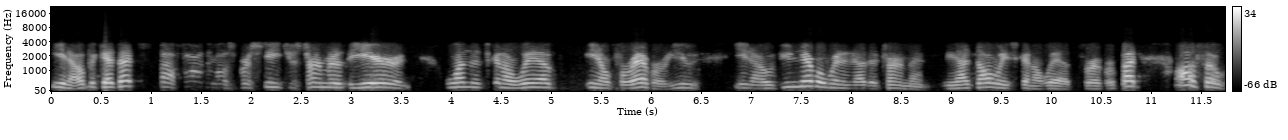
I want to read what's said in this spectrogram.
you know, because that's by far the most prestigious tournament of the year and one that's going to live, you know, forever. You, you know, if you never win another tournament, you know, that's always going to live forever. But also,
